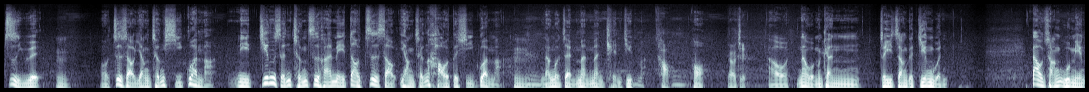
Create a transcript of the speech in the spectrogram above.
制约。嗯，哦，至少养成习惯嘛。你精神层次还没到，至少养成好的习惯嘛。嗯，然后再慢慢前进嘛。好，哦。了解，好，那我们看这一章的经文：道常无名。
